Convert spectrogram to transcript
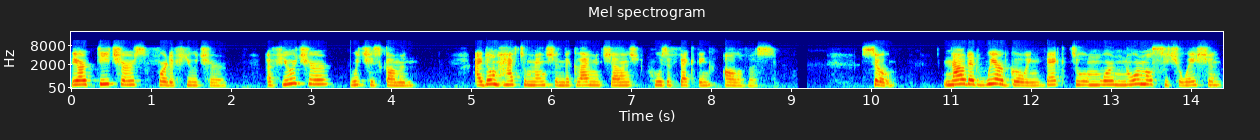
They are teachers for the future, a future which is common. I don't have to mention the climate challenge who's affecting all of us. So, now that we are going back to a more normal situation,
